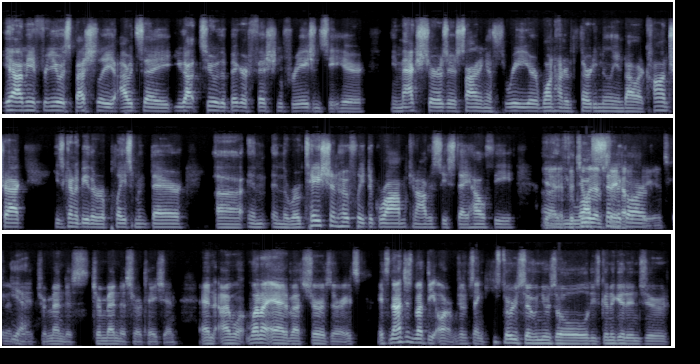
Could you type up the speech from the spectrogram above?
Yeah, I mean, for you especially, I would say you got two of the bigger fish in free agency here. I mean, Max Scherzer signing a three-year, $130 million contract. He's going to be the replacement there uh, in in the rotation. Hopefully, deGrom can obviously stay healthy. Yeah, uh, if the two of them Syndergaard, stay healthy, it's going to yeah. be a tremendous, tremendous rotation. And I want to add about Scherzer. It's it's not just about the arms. I'm saying he's 37 years old. He's going to get injured.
